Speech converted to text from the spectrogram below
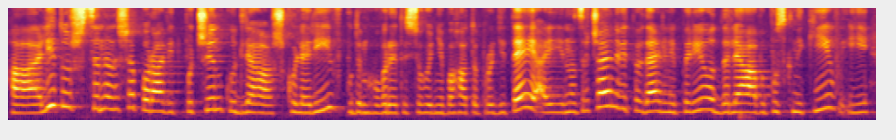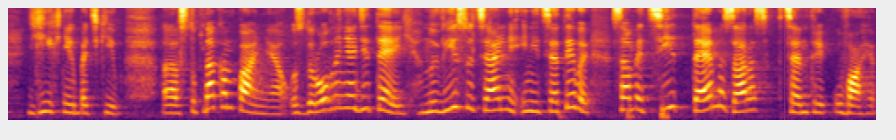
А літо ж це не лише пора відпочинку для школярів. Будемо говорити сьогодні багато про дітей, а й надзвичайно відповідальний період для випускників і їхніх батьків. Е, Вступна кампанія, оздоровлення дітей, нові соціальні ініціативи саме ці теми зараз в центрі уваги.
